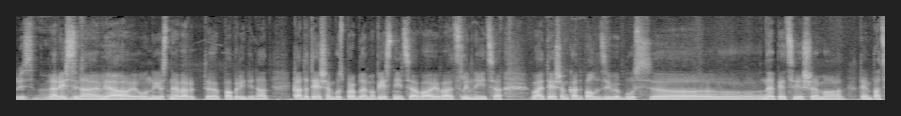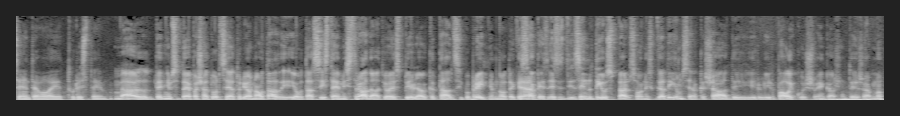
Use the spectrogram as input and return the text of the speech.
Risinājumi. Risinājumi, jā, un jūs nevarat uh, pabrīdināt, kāda tiešām būs problēma viesnīcā vai, vai slimnīcā, vai tiešām kāda palīdzība būs uh, nepieciešama tiem pacientiem vai turistiem. Pieņemsim, tajā pašā Turcijā tur jau nav tā, jau tā sistēma izstrādāta, jo es pieļauju, ka tādas ik pa brīdim notiek. Es, saku, es, es zinu divus personiskus gadījumus, jā, ka šādi ir, ir palikuši vienkārši nu, tiešām, nu,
